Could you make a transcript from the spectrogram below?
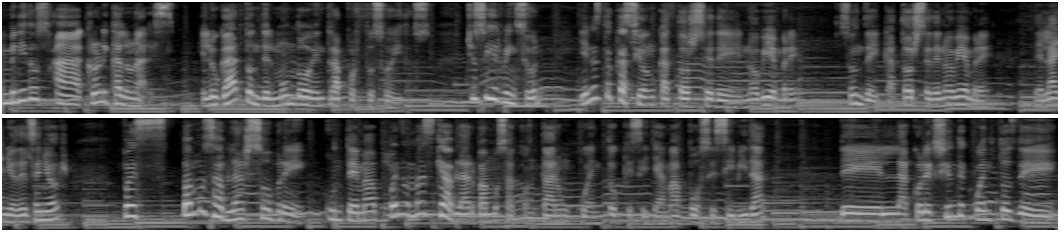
Bienvenidos a Crónica Lunares, el lugar donde el mundo entra por tus oídos. Yo soy Irving Sun y en esta ocasión, 14 de noviembre, Sunday 14 de noviembre del año del Señor, pues vamos a hablar sobre un tema, bueno, más que hablar, vamos a contar un cuento que se llama Posesividad, de la colección de cuentos de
